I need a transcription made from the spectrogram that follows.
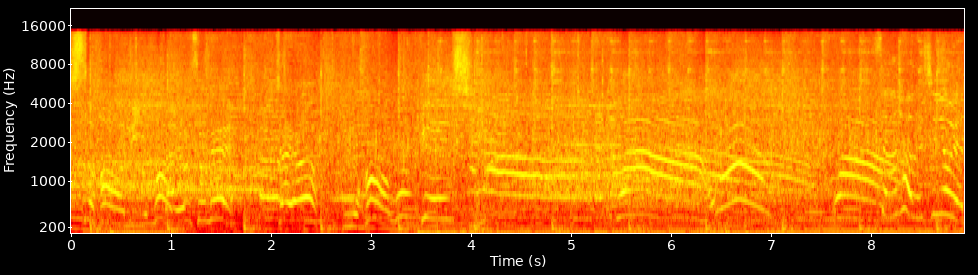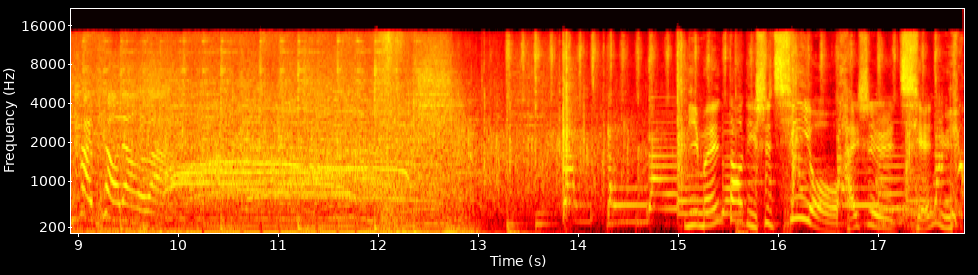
四号李浩，加油兄弟，加油！五号汪天你们到底是亲友还是前女友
